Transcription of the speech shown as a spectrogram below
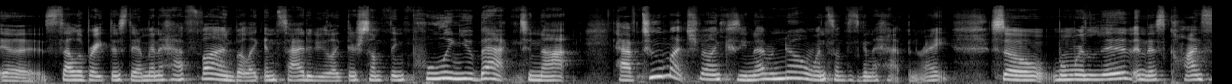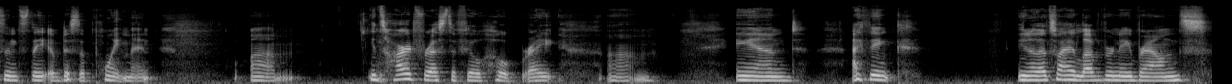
uh, celebrate this day, I'm gonna have fun, but like inside of you, like there's something pulling you back to not have too much fun because you never know when something's gonna happen, right? So when we live in this constant state of disappointment, um, it's hard for us to feel hope, right? Um, and I think, you know, that's why I love Brene Brown's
